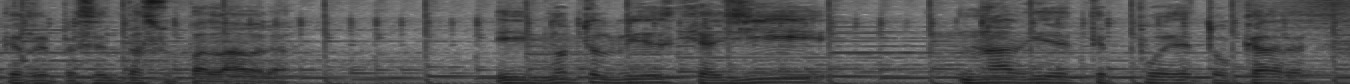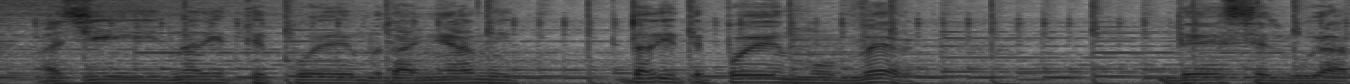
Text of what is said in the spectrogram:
que representa su palabra. Y no te olvides que allí nadie te puede tocar, allí nadie te puede dañar, ni nadie te puede mover de ese lugar.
